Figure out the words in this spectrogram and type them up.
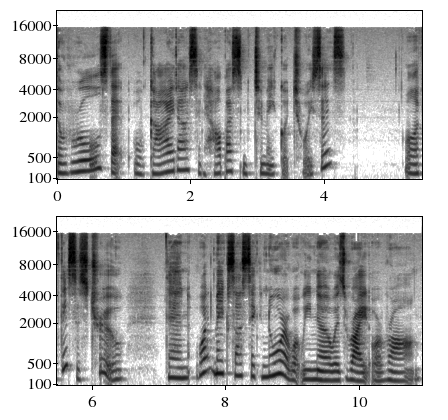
the rules that will guide us and help us to make good choices? Well, if this is true, then what makes us ignore what we know is right or wrong?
